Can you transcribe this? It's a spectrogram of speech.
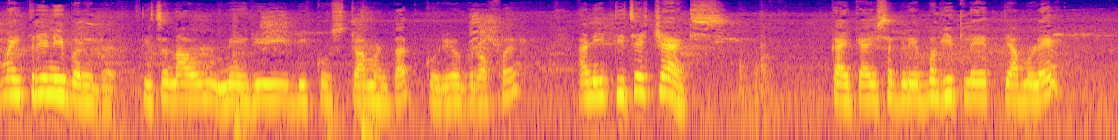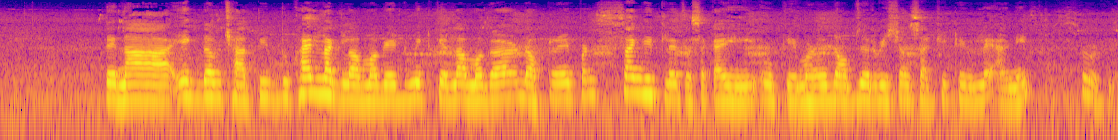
मैत्रिणीबरोबर तिचं नाव मेरी डिकोस्टा म्हणतात कोरिओग्राफर आणि तिचे चॅट्स काय काय सगळे बघितले त्यामुळे त्यांना एकदम छातीत दुखायला लागलं. मग ॲडमिट केला मग डॉक्टरने पण सांगितले तसं काही ओके म्हणून ऑब्झर्वेशनसाठी ठेवले आणि सोडले.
